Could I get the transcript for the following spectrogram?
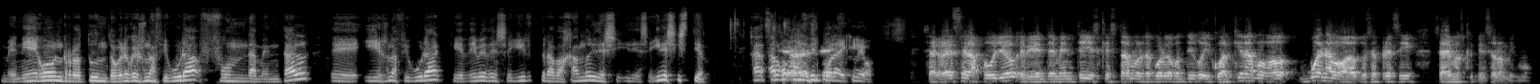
me niego en rotundo. Creo que es una figura fundamental eh, y es una figura que debe de seguir trabajando y de, y de seguir existiendo. Algo que sí. por ahí, creo. Se agradece el apoyo, evidentemente, y es que estamos de acuerdo contigo y cualquier abogado, buen abogado que se precie, sabemos que piensa lo mismo.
